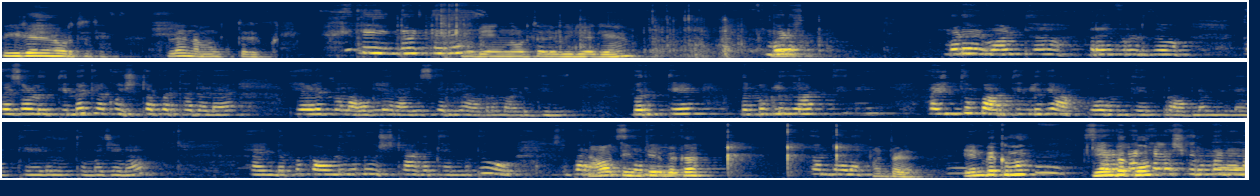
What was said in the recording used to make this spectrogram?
ವಿಡಿಯೋನೇ ನೋಡ್ತಿದೆ ಇಲ್ಲ ನಮಗೆ ತಿರುಗಿ ಹೆಂಗೆ ನೋಡ್ತಾರೆ ನೋಡಿ ಹೆಂಗೆ ನೋಡ್ತಾಳೆ ವಿಡಿಯೋಗೆ ಬಡ ಬಡ ವಾಂಟ್ ಡ್ರೈ ಫ್ರೂಟ್ಸು ಕೈಸೋಳು ತಿನ್ನಕ್ಕೆ ಯಾಕೋ ಇಷ್ಟಪಡ್ತಾ ಇದ್ದಾಳೆ. ಹೇಳಿದ್ನಲ್ಲ ಅವಾಗಲೇ ರಾಗಿ ಸರಿ ಆರ್ಡ್ರ್ ಮಾಡಿದ್ದೀನಿ. ಬರುತ್ತೆ ನನ್ನ ಮಗಳಿಗೆ ಹಾಕ್ತೀನಿ. ಐದು ತುಂಬ ಆರು ತಿಂಗಳಿಗೆ ಹಾಕ್ಬೋದು ಅಂತ ಏನು ಪ್ರಾಬ್ಲಮ್ ಇಲ್ಲ ಅಂತ ಹೇಳಿದ್ರು ತುಂಬ ಜನ. ಆ್ಯಂಡ್ ಪಾಪ ಅವಳಿಗೂ ಇಷ್ಟ ಆಗುತ್ತೆ ಅಂದ್ಬಿಟ್ಟು ಸ್ವಲ್ಪ ನಾವು ತಿಂತಿರ್ಬೇಕಾ? ಅಂತಾಳೆ. ಅಂತಾಳೆ. ಏನು ಬೇಕಮ್ಮ ಏನು ಬೇಕು? ಎಲ್ಲ ಶುರು ಮಾಡೋಣ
